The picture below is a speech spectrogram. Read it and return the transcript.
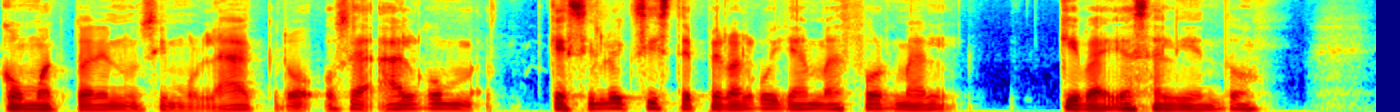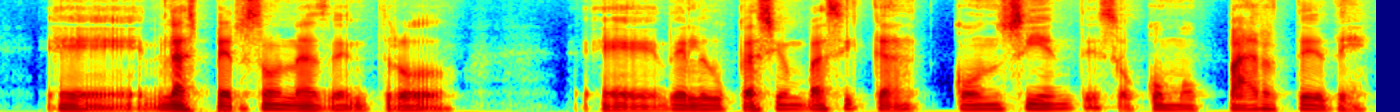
cómo actuar en un simulacro, o sea, algo que sí lo existe, pero algo ya más formal que vaya saliendo eh, las personas dentro eh, de la educación básica conscientes o como parte de.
